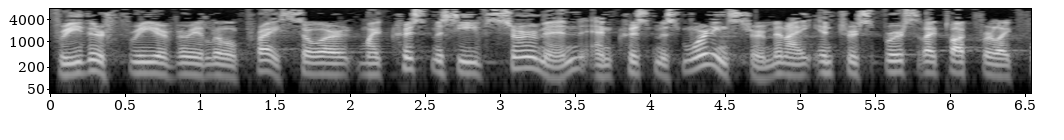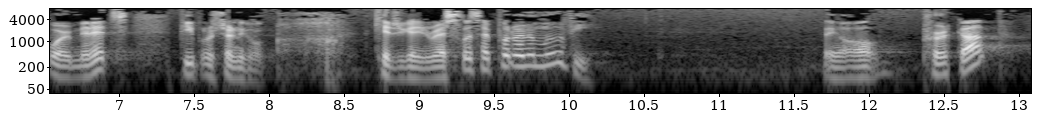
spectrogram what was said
for either free or very little price. So our, my Christmas Eve sermon and Christmas morning sermon, I intersperse it. I talk for like four minutes. People are starting to go, kids are getting restless. I put on a movie. They all perk up.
